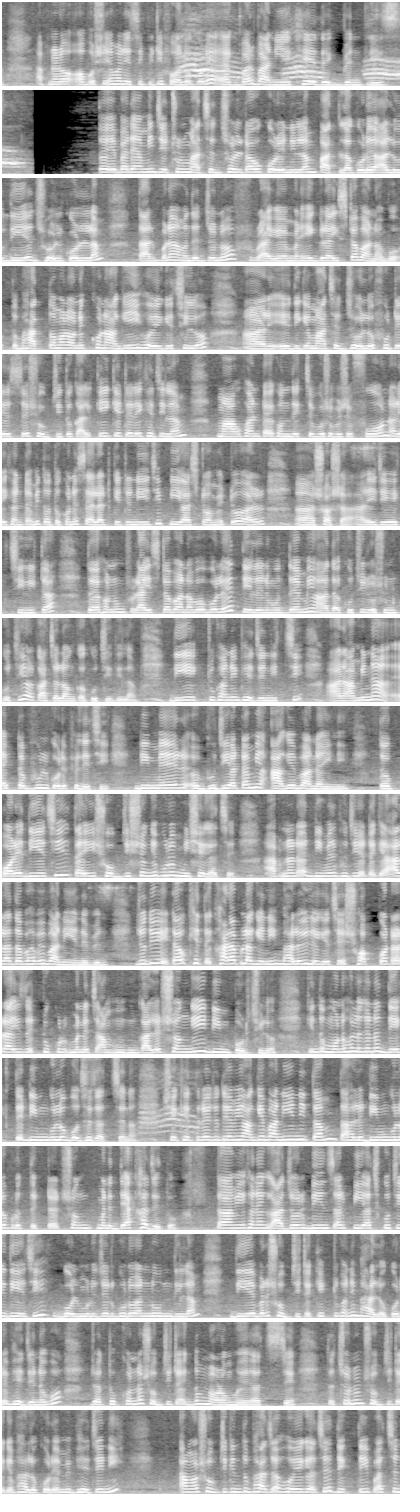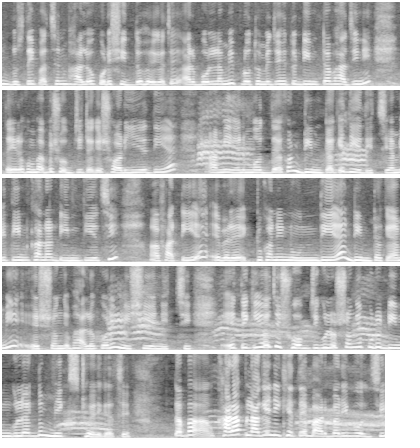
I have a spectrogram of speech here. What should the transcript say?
আপনারা অবশ্যই আমার রেসিপিটি ফলো করে একবার বানিয়ে খেয়ে দেখবেন, প্লিজ। তো এবারে আমি জেঠুর মাছের ঝোলটাও করে নিলাম, পাতলা করে আলু দিয়ে ঝোল করলাম। তারপরে আমাদের জন্য ফ্রাই মানে এগ রাইসটা বানাবো। তো ভাত তো আমার অনেকক্ষণ আগেই হয়ে গেছিল। আর এদিকে মাছের ঝোলও ফুটে এসছে, সবজি তো কালকেই কেটে রেখেছিলাম। মা ওখানটা এখন দেখছে বসে বসে ফোন আর এখানটা আমি ততক্ষণে স্যালাড কেটে নিয়েছি, পেঁয়াজ, টমেটো আর শসা। আর এই যে এক চিলিটা তো এখন রাইসটা বানাবো বলে তেলের মধ্যে আমি আদা কুচি, রসুন কুচি আর কাঁচা লঙ্কা কুচি দিলাম। দিয়ে একটুখানি ভেজে নিচ্ছি। আর আমি না একটা ভুল করে ফেলেছি। ডিমের ভুজিয়াটা আমি আগে বানাইনি। তো পরে দিয়েছি, তাই সবজির সঙ্গে পুরো মিশে গেছে। আপনারা ডিমের ভুজিয়াটাকে আলাদাভাবে বানিয়ে নেবেন। যদিও এটাও খেতে খারাপ লাগেনি, ভালোই লেগেছে। সব কটা রাইসের টুকরো মানে চাম, গালের সঙ্গেই ডিম পড়ছিল। কিন্তু মনে হলো যেন দেখতে ডিমগুলো বোঝা যাচ্ছে না। সেক্ষেত্রে যদি আমি আগে বানিয়ে নিতাম, তাহলে ডিমগুলো প্রত্যেকটার সঙ্গে মানে দেখা যেত। তা আমি এখানে গাজর, বিনস আর পেঁয়াজ কুচি দিয়েছি, গোলমরিচের গুঁড়ো আর নুন দিলাম। দিয়ে এবারে সবজিটাকে একটুখানি ভালো করে ভেজে নেব, যতক্ষণ না সবজিটা একদম নরম হয়ে যাচ্ছে। তো চলুন সবজিটাকে ভালো করে আমি ভেজে নিই। আমার সবজি কিন্তু ভাজা হয়ে গেছে, দেখতেই পাচ্ছেন, বুঝতেই পাচ্ছেন, ভালো করে সিদ্ধ হয়ে গেছে। আর বললামই প্রথমে যেহেতু ডিমটা ভাজিনি, তাই এরকমভাবে সবজিটাকে সরিয়ে দিয়ে আমি এর মধ্যে এখন ডিমটাকে দিয়ে দিচ্ছি। আমি তিনখানা ডিম দিয়েছি ফাটিয়ে এবারে একটুখানি নুন দিয়ে ডিমটাকে আমি এর সঙ্গে ভালো করে মিশিয়ে নিচ্ছি। এতে কি হয়েছে, সবজিগুলোর সঙ্গে পুরো ডিমগুলো একদম মিক্সড হয়ে গেছে। বা, খারাপ লাগেনি খেতে, বারবারই বলছি।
